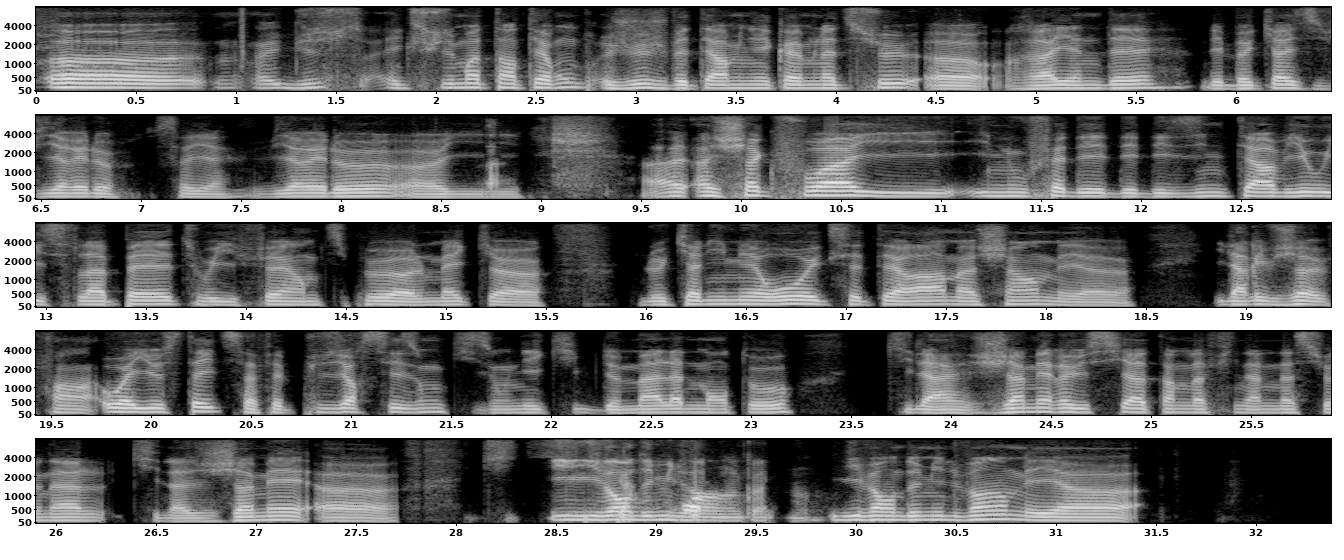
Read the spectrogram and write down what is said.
Euh, Gus, excuse-moi de t'interrompre. Juste, je vais terminer quand même là-dessus. Euh, Ryan Day, les Buckeyes, virez-le. Ça y est, virez-le. Euh, à, chaque fois, il, nous fait des, interviews, il se la pète, où il fait un petit peu le mec, le Calimero, etc. Mais il arrive. Enfin, Ohio State, ça fait plusieurs saisons qu'ils ont une équipe de malades mentaux qu'il a jamais réussi à atteindre la finale nationale, qu'il a jamais. Euh, il y va en 2020. Il y va en 2020, mais euh,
